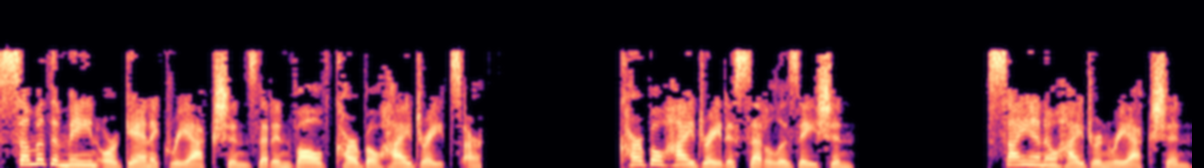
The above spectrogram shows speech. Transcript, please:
Some of the main organic reactions that involve carbohydrates are carbohydrate acetylation cyanohydrin reaction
